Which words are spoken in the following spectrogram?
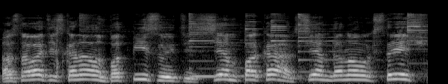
Оставайтесь с каналом, подписывайтесь. Всем пока, всем до новых встреч.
